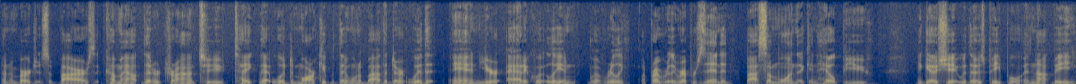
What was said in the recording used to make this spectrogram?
an emergence of buyers that come out that are trying to take that wood to market, but they want to buy the dirt with it. And you're adequately and, well, really appropriately represented by someone that can help you negotiate with those people and not be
